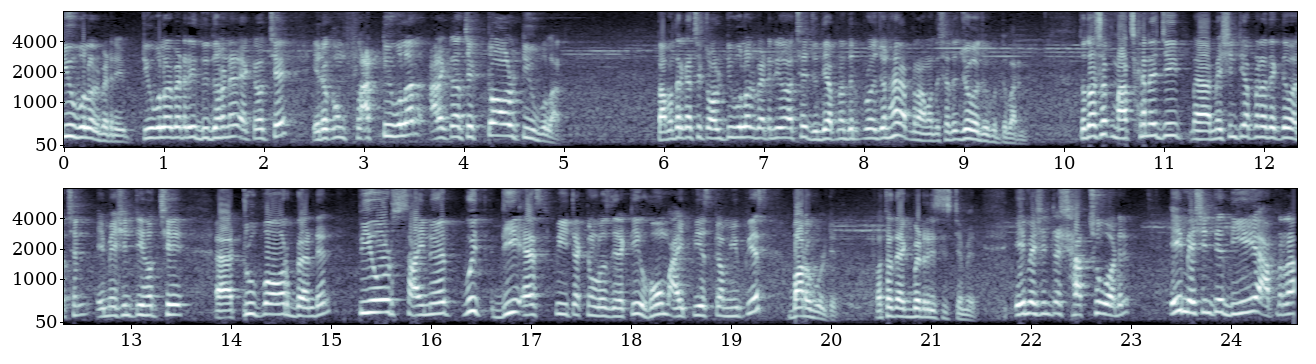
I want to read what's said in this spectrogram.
টিউবোলার ব্যাটারি। টিউবোলার ব্যাটারি দুই ধরনের, একটা হচ্ছে এরকম ফ্ল্যাট টিউবোলার আরেকটা হচ্ছে টল টিউবোলার তো আমাদের কাছে টল টিউবোলার ব্যাটারিও আছে, যদি আপনাদের প্রয়োজন হয় আপনারা আমাদের সাথে যোগাযোগ করতে পারেন। তো দর্শক, মাঝখানে যেই মেশিনটি আপনারা দেখতে পাচ্ছেন, এই মেশিনটি হচ্ছে ট্রু পাওয়ার ব্র্যান্ডের পিওর সাইনওয়েভ উইথ ডিএসপি টেকনোলজির একটি হোম আইপিএস কাম ইউপিএস বারো ভোল্টের অর্থাৎ এক ব্যাটারি সিস্টেমের এই মেশিনটা সাতশো ওয়ার্ডের এই মেশিনটা দিয়ে আপনারা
